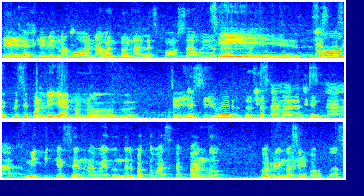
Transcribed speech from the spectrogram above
Que, que bien mamón, abandona a la esposa, güey. Sí, la- es, es- No. es el principal villano, ¿no? O sea, Sí, Es- sí, güey. Está Esa, con madre que. esa mítica escena, güey, donde el vato va escapando, corriendo así Sí. por las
